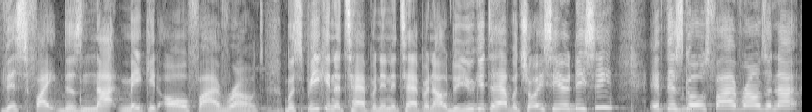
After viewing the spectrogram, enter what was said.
This fight does not make it all five rounds. But speaking of tapping in and tapping out, do you get to have a choice here, DC? If this goes five rounds or not?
